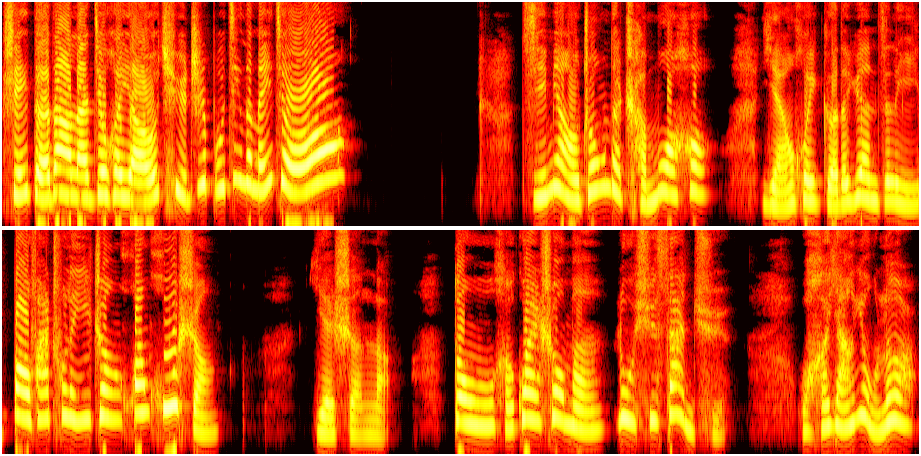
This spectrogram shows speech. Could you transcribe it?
谁得到了就会有取之不尽的美酒哦。几秒钟的沉默后，颜辉阁的院子里爆发出了一阵欢呼声。夜深了，动物和怪兽们陆续散去，我和杨永乐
